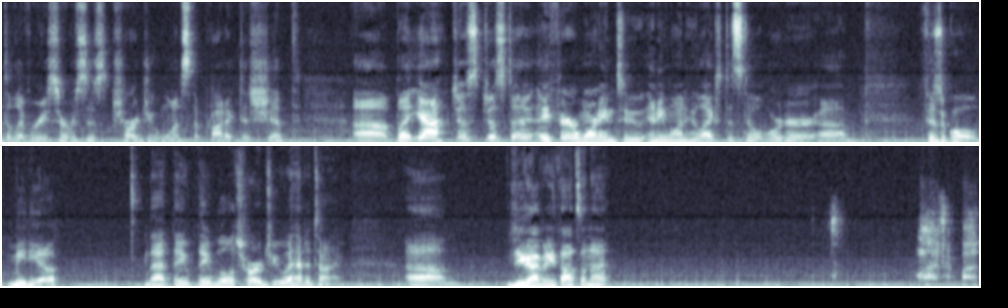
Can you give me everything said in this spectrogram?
delivery services charge you once the product is shipped. Uh, but yeah, just just a, a, fair warning to anyone who likes to still order um, physical media that they, they will charge you ahead of time. Um, do you have any thoughts on that? Well, I haven't bought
